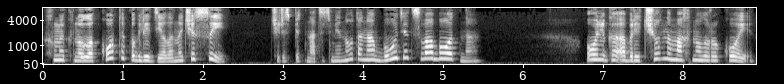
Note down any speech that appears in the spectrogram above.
Хмыкнула кот и поглядела на часы. Через пятнадцать минут она будет свободна. Ольга обреченно махнула рукой,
